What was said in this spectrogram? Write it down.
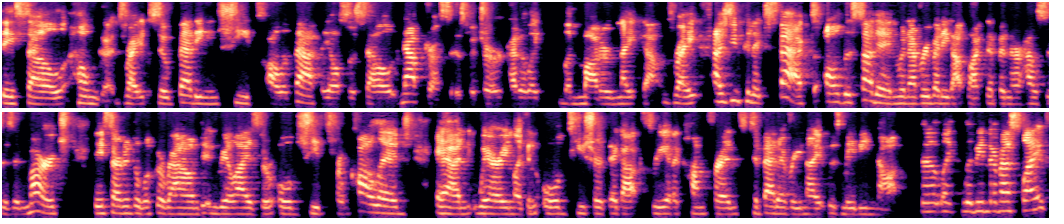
They sell home goods, right? So bedding, sheets, all of that. They also sell nap dresses, which are kind of like the modern nightgowns, right? As you can expect, all of a sudden, when everybody got locked up in their houses in March, they started to look around and realize their old sheets from college and wearing like an old t-shirt they got free at a conference to bed every night was maybe not like living their best life.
